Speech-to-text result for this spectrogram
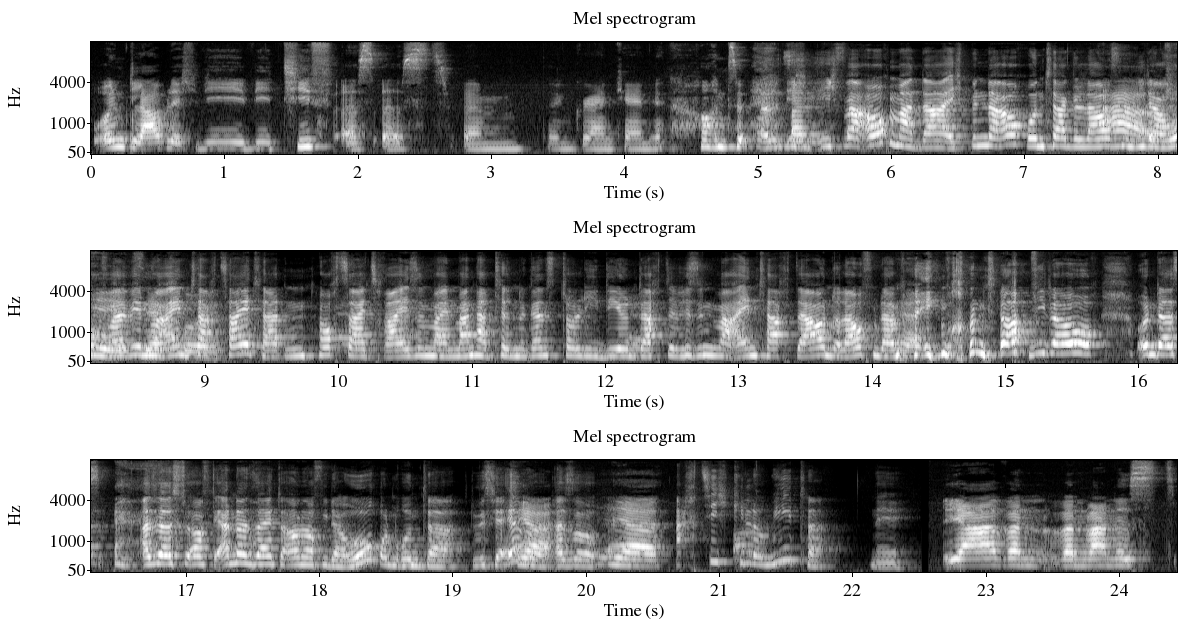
unglaublich, wie, wie tief es ist ähm, im Grand Canyon. Und also ich, ich, war auch mal da. Ich bin da auch runtergelaufen, ah, wieder okay, hoch, weil wir nur einen cool. Tag Zeit hatten. Hochzeitsreise. Mein Mann hatte eine ganz tolle Idee und dachte, wir sind mal einen Tag da und laufen dann ja. mal eben runter und wieder hoch. Und das, also dass du auf der anderen Seite auch noch wieder hoch und runter. Du bist ja irre. Ja. Also ja. 80 Kilometer. Nee. Ja, wenn, wenn man ist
